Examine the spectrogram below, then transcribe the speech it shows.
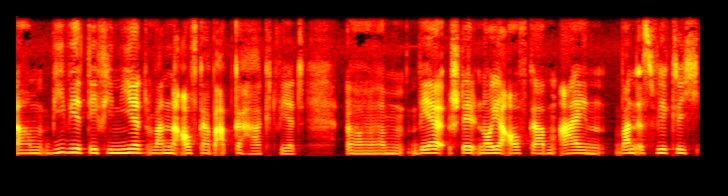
ähm, wie wird definiert, wann eine Aufgabe abgehakt wird, ähm, wer stellt neue Aufgaben ein, wann ist wirklich,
